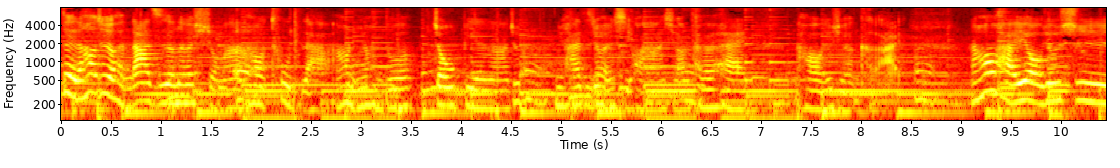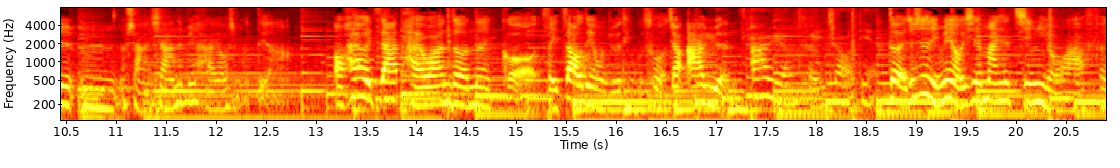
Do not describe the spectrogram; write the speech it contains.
对，然后就有很大只的那个熊啊，嗯然后兔子啊，然后里面有很多周边啊，就嗯女孩子就很喜欢啊，喜欢拍拍拍，然后就觉得很可爱。嗯，然后还有就是，嗯，我想一下，那边还有什么店啊？哦，还有一家台湾的那个肥皂店，我觉得挺不错的，叫阿元。阿元肥皂店，对，就是里面有一些卖一些精油啊、肥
